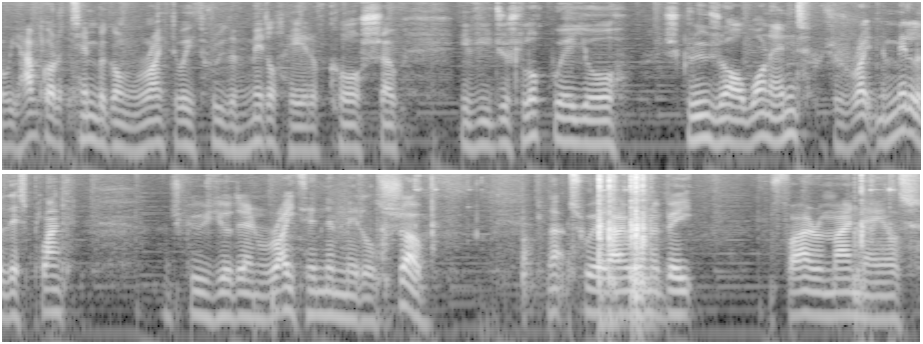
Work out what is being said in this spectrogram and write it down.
Now we have got a timber going right the way through the middle here, of course, so if you just look where your screws are one end, which is right in the middle of this plank, and screws the other end right in the middle. So that's where I want to be firing my nails.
